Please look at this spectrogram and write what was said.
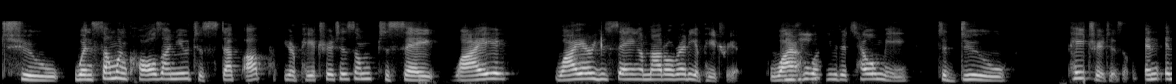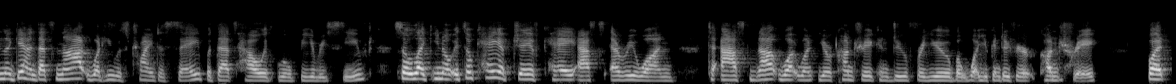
to, when someone calls on you to step up your patriotism, to say, why, why are you saying I'm not already a patriot? Why, mm-hmm. who are you to tell me to do patriotism? And, and again, that's not what he was trying to say, but that's how it will be received. So, like, you know, it's okay if JFK asks everyone to ask not what, what your country can do for you, but what you can do for your country. But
